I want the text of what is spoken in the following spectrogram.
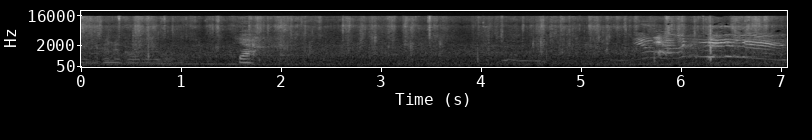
Are you gonna go to the witch? Yeah. No, we're not turning it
